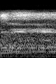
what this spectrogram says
see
